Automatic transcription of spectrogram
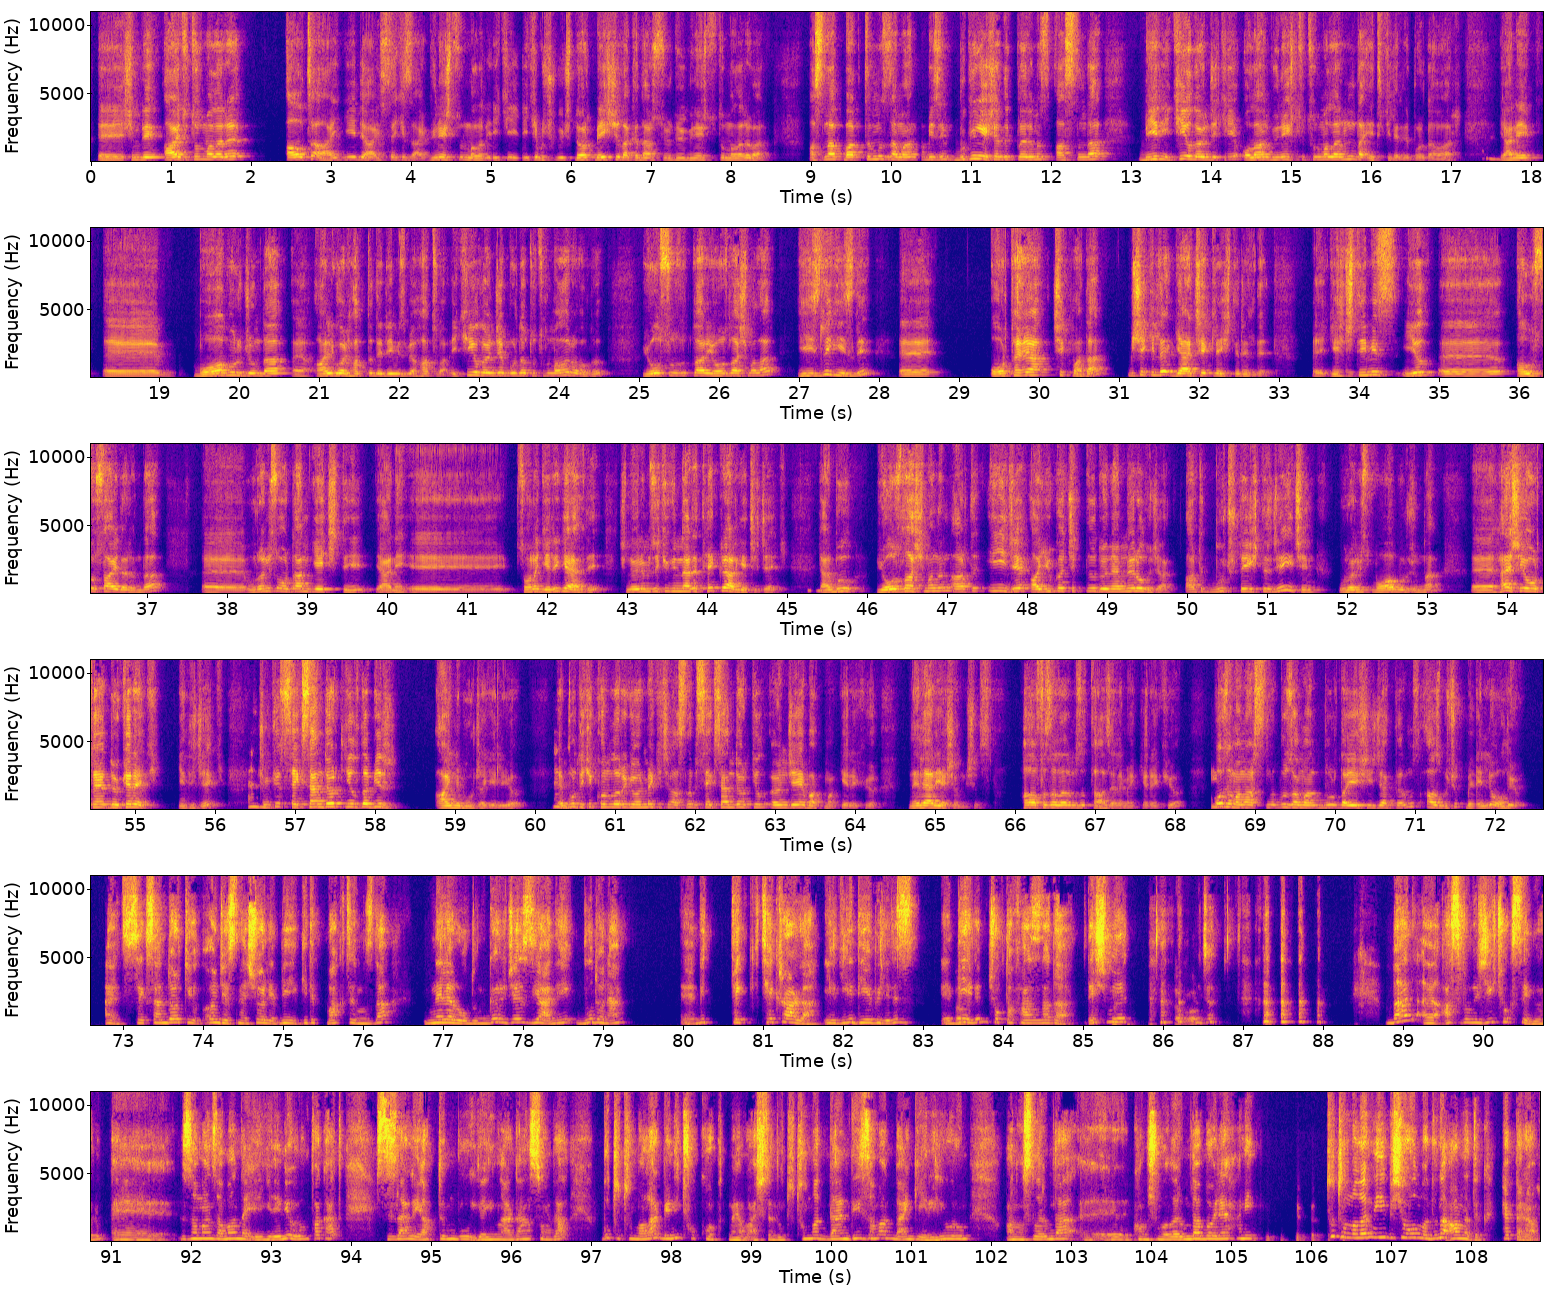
E, şimdi ay tutulmaları 6 ay, 7 ay, 8 ay, güneş tutulmaları 2, 2,5, 3, 4, 5 yıla kadar sürdüğü güneş tutulmaları var. Aslında baktığımız zaman bizim bugün yaşadıklarımız aslında 1-2 yıl önceki olan güneş tutulmalarının da etkileri burada var. Yani e, Boğa burcunda e, Algol hattı dediğimiz bir hat var. 2 yıl önce burada tutulmalar oldu. Yolsuzluklar, yozlaşmalar gizli gizli e, ortaya çıkmadan bir şekilde gerçekleştirildi. E, geçtiğimiz yıl e, Ağustos aylarında e, Uranüs oradan geçti. Yani e, sonra geri geldi. Şimdi önümüzdeki günlerde tekrar geçecek. Yani bu yozlaşmanın artık iyice ayyuka çıktığı dönemler olacak. Artık burç değiştireceği için Uranüs Boğa burcundan e, her şeyi ortaya dökerek gidecek. Evet, Çünkü 84 yılda bir aynı burca geliyor. E, evet, buradaki konuları görmek için aslında bir 84 yıl önceye bakmak gerekiyor. Neler yaşamışız? Hafızalarımızı tazelemek gerekiyor. O zaman aslında bu zaman burada yaşayacaklarımız az buçuk belli oluyor. Evet, 84 yıl öncesine şöyle bir gidip baktığımızda neler olduğunu göreceğiz. Yani bu dönem e, bir tek tekrarla ilgili diyebiliriz. E, diyelim çok da fazla da deşmeyelim Tamam. Ben e, astrolojiyi çok seviyorum. E, zaman zaman da ilgileniyorum. Fakat sizlerle yaptığım bu yayınlardan sonra bu tutulmalar beni çok korkutmaya başladı. Tutulma dendiği zaman ben geriliyorum. Anonslarımda, e, konuşmalarımda böyle hani tutulmaların iyi bir şey olmadığını anladık hep beraber.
